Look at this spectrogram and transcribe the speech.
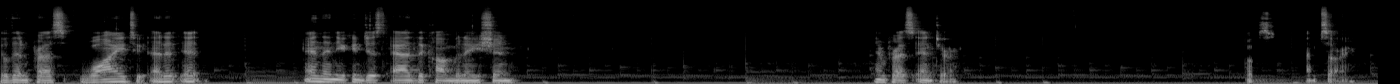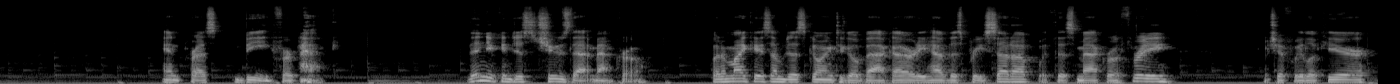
You'll then press Y to edit it. And then you can just add the combination and press enter. Oops, I'm sorry. And press B for back. Then you can just choose that macro. But in my case, I'm just going to go back. I already have this pre-set up with this macro 3, which if we look here,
